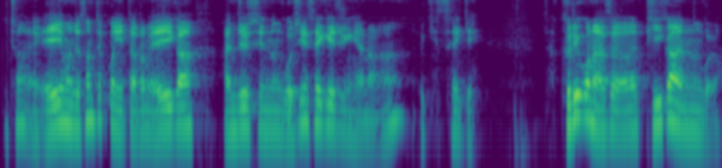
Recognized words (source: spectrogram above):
그쵸? A 먼저 선택권이 있다 그러면 A가 앉을 수 있는 곳이 세개 중에 하나 이렇게 세 개. 자, 그리고 나서 B가 앉는 거요.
